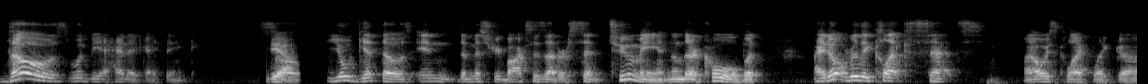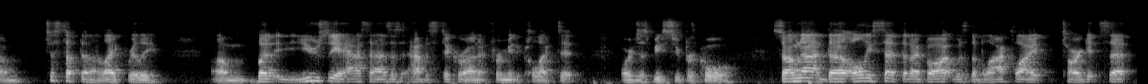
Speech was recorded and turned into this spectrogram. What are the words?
those would be a headache, I think. So yeah. You'll get those in the mystery boxes that are sent to me, and then they're cool. But I don't really collect sets. I always collect like um, just stuff that I like really. Um, but usually it has to has a, have a sticker on it for me to collect it or just be super cool. So I'm not the only set that I bought was the Blacklight Target set.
